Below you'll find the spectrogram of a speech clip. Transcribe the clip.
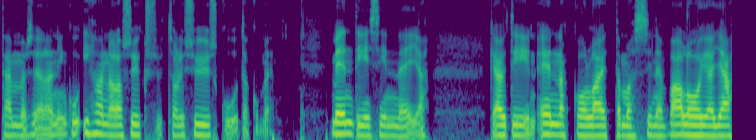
tämmöisellä niin kuin ihanalla syksyllä. Se oli syyskuuta, kun me mentiin sinne ja käytiin ennakkoon laittamassa sinne valoja ja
